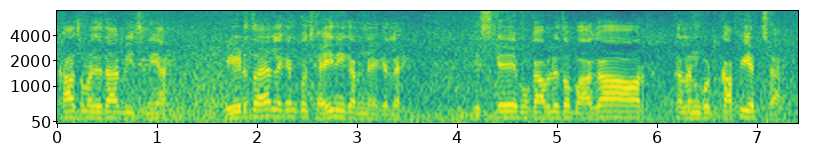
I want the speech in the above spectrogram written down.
खास मज़ेदार बीच नहीं है। भीड़ तो है, लेकिन कुछ है ही नहीं करने के लिए। इसके मुकाबले तो बागा और कलनगुट काफ़ी अच्छा है।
